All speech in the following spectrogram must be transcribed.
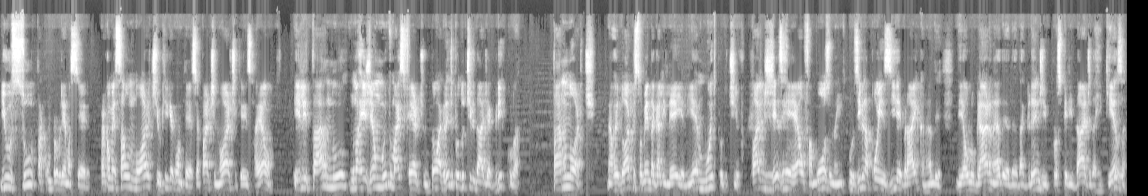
e o sul está com um problema sério. Para começar, o norte, o que, que acontece? A parte norte, que é Israel, ele está numa região muito mais fértil. Então, a grande produtividade agrícola está no norte ao redor principalmente da Galileia ali, é muito produtivo. O Vale de Jezreel, famoso, né, inclusive na poesia hebraica, né, de, de é o lugar né, de, da grande prosperidade, da riqueza,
